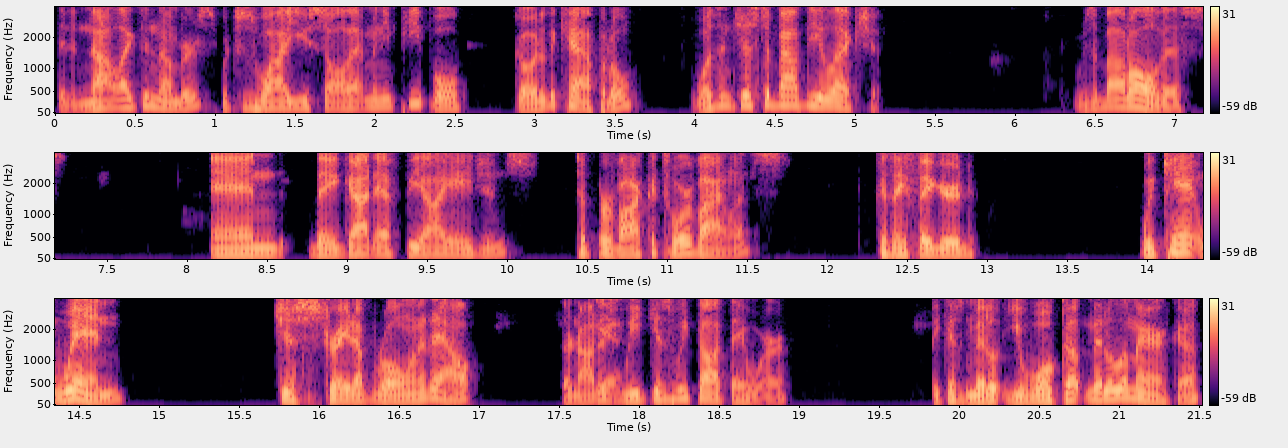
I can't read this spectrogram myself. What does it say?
They did not like the numbers, which is why you saw that many people go to the Capitol. It wasn't just about the election, it was about all this. And they got FBI agents to provocateur violence because they figured we can't win just straight up rolling it out. They're not Yeah. as weak as we thought they were because middle you woke up middle America.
